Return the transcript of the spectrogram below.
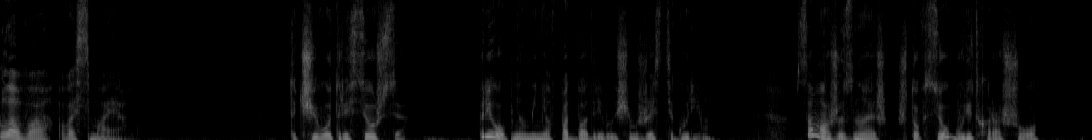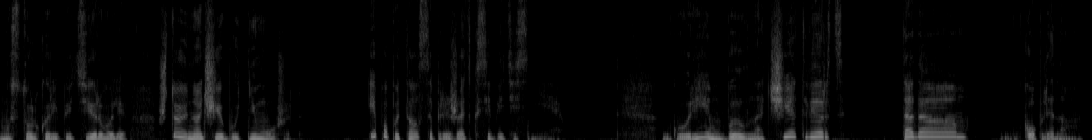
Глава восьмая. «Ты чего трясешься?» — приобнял меня в подбадривающем жесте Гурим. «Сама же знаешь, что все будет хорошо. Мы столько репетировали, что иначе и быть не может». И попытался прижать к себе теснее. Гурим был на четверть, тадам, гоблином.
